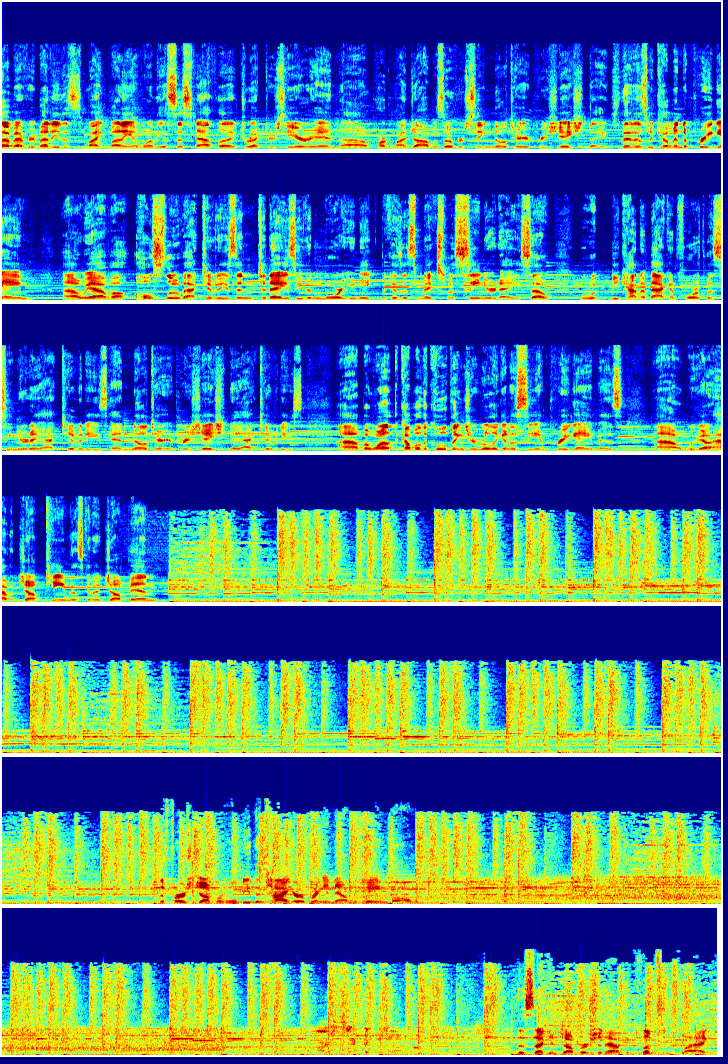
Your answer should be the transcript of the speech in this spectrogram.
up, everybody? This is Mike Money. I'm one of the assistant athletic directors here, and uh, part of my job is overseeing Military Appreciation Day. So then, as we come into pregame, uh, we have a whole slew of activities, and today is even more unique because it's mixed with Senior Day. So we'll be kind of back and forth with Senior Day activities and Military Appreciation Day activities. Uh, but one, a couple of the cool things you're really going to see in pregame is uh, we're going to have a jump team that's going to jump in. The first jumper will be the Tiger bringing down the game ball. The second jumper should have the Clemson flag.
